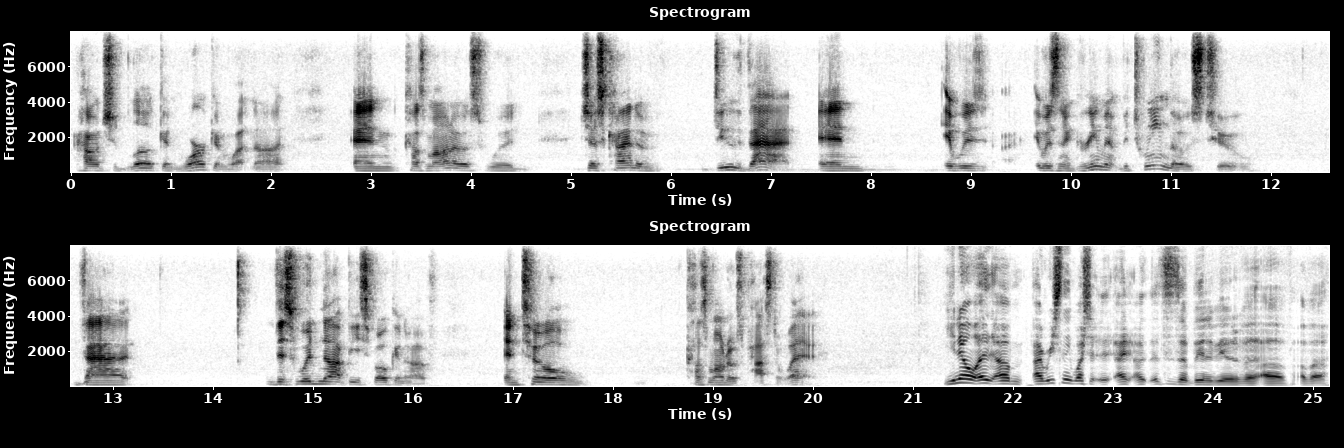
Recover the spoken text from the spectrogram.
how it should look and work and whatnot and Cosmatos would just kind of do that and it was it was an agreement between those two that this would not be spoken of until Cosmatos passed away. You know, I, um, I recently watched. I, I, this is a bit, a bit of a of, of a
